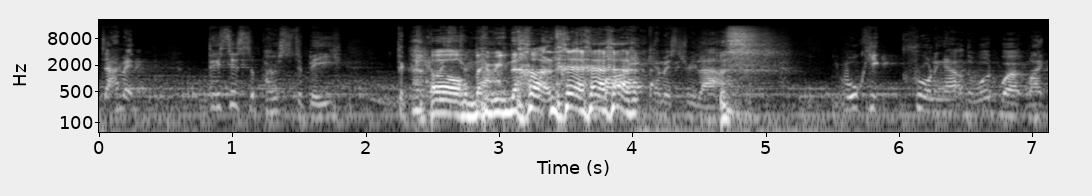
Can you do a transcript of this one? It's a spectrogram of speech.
Damn it! This is supposed to be the chemistry Oh, chemistry maybe lab. not. My chemistry lab. You all keep crawling out of the woodwork like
